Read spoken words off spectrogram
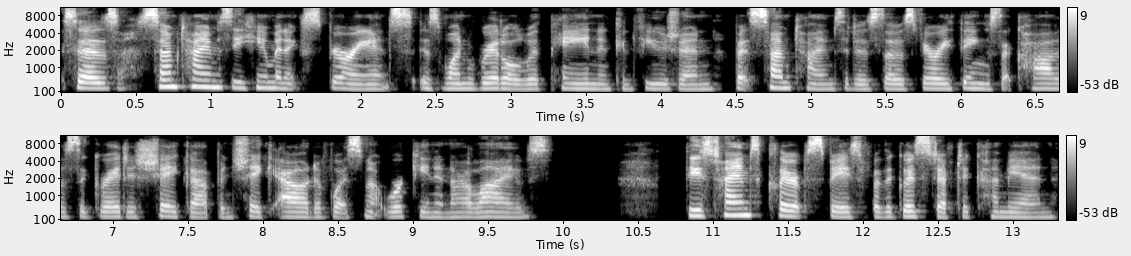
says sometimes the human experience is one riddled with pain and confusion but sometimes it is those very things that cause the greatest shake up and shake out of what's not working in our lives these times clear up space for the good stuff to come in.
